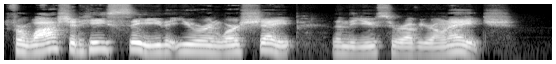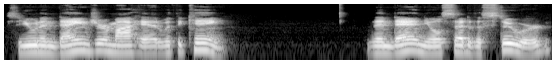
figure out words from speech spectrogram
For why should he see that you are in worse shape than the are of your own age? So you would endanger my head with the king. Then Daniel said to the steward,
